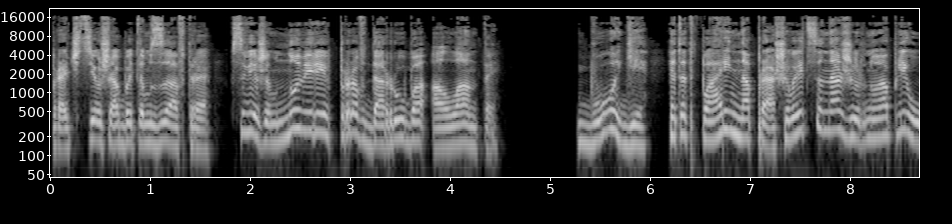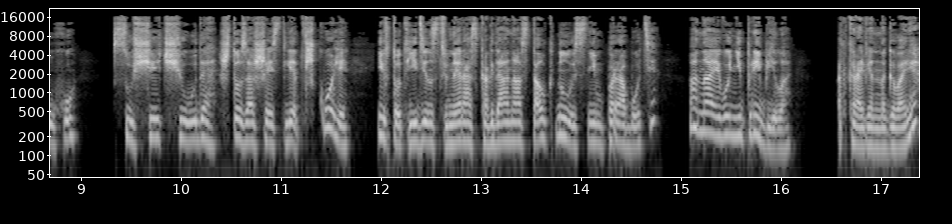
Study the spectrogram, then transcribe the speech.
«Прочтешь об этом завтра в свежем номере правдоруба Аланте». «Боги! Этот парень напрашивается на жирную оплеуху. Сущее чудо, что за шесть лет в школе и в тот единственный раз, когда она столкнулась с ним по работе, она его не прибила. Откровенно говоря,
